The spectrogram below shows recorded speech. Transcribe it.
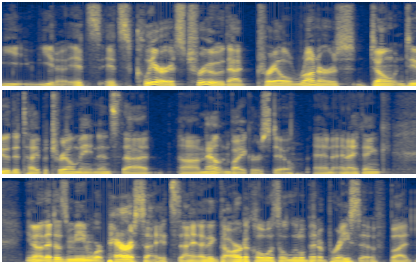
you, you, know it's it's clear it's true that trail runners don't do the type of trail maintenance that uh, mountain bikers do. And and I think you know that doesn't mean we're parasites. I, I, think the article was a little bit abrasive but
